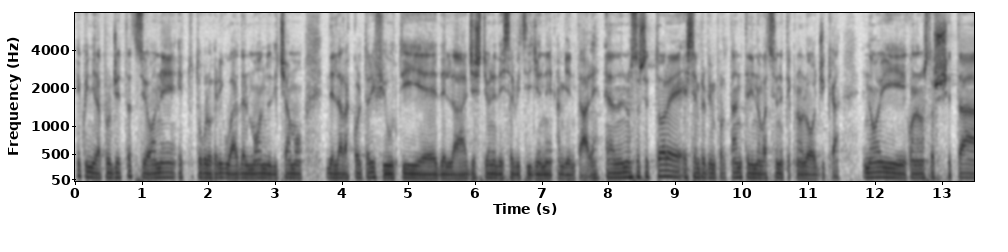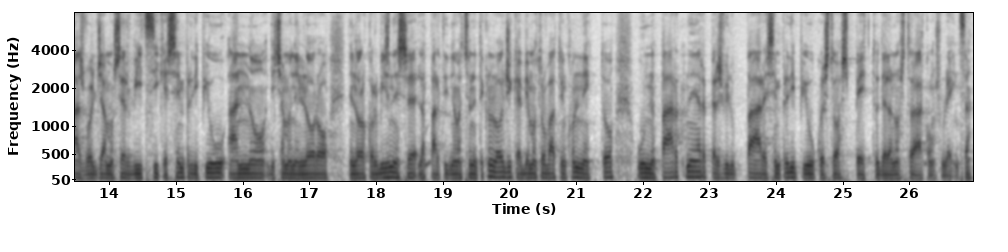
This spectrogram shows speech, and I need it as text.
e quindi la progettazione e tutto quello che riguarda il mondo diciamo, della raccolta rifiuti e della gestione dei servizi di igiene ambientale. Eh, nel nostro settore è sempre più importante l'innovazione tecnologica. Noi con la nostra società svolgiamo servizi che sempre di più hanno diciamo, nel, loro, nel loro core business la parte di innovazione tecnologica e abbiamo trovato in Connetto un partner per sviluppare sempre di più questo aspetto della nostra consulenza.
